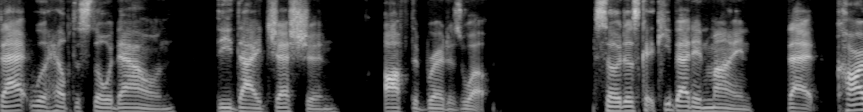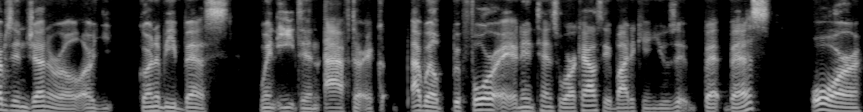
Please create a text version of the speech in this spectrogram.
that will help to slow down the digestion off the bread as well. So just keep that in mind that carbs in general are going to be best when eaten after a, uh, well before an intense workout so your body can use it best or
